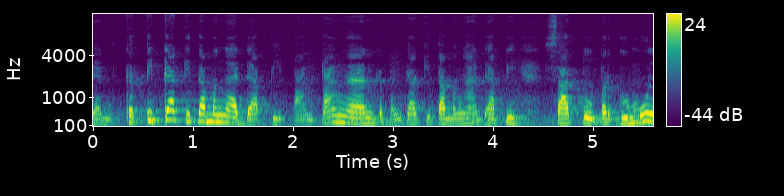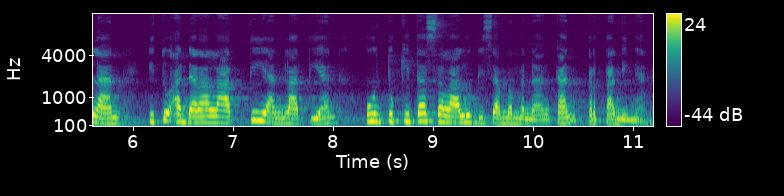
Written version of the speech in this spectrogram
dan ketika kita menghadapi tantangan, ketika kita menghadapi satu pergumulan, itu adalah latihan-latihan untuk kita selalu bisa memenangkan pertandingan.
